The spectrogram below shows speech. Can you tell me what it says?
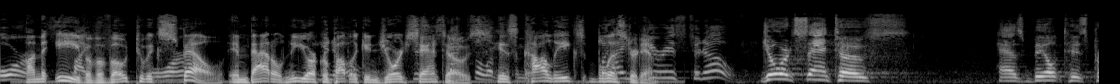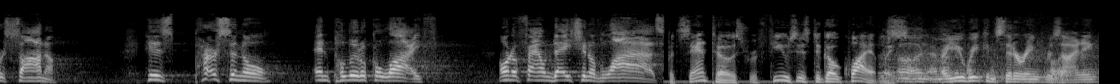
on the eve of a vote to expel embattled New York Republican George Santos, his colleagues blistered him. George Santos has built his persona, his personal and political life on a foundation of lies. But Santos refuses to go quietly. Uh, are you reconsidering resigning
